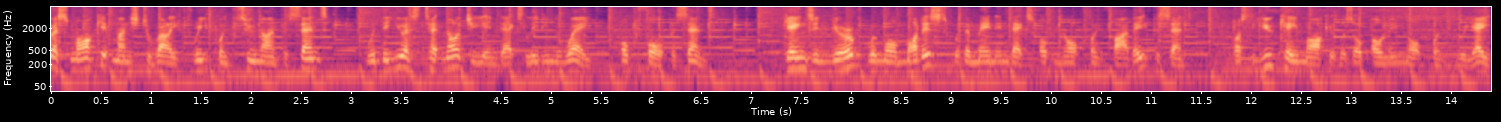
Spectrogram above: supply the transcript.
US market managed to rally 3.29%, with the US technology index leading the way, up 4%. Gains in Europe were more modest, with the main index up 0.58%, whilst the UK market was up only 0.38,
